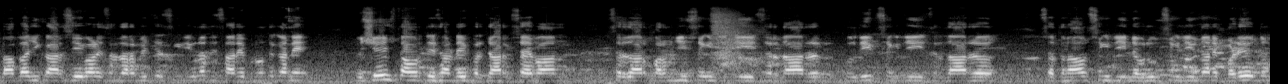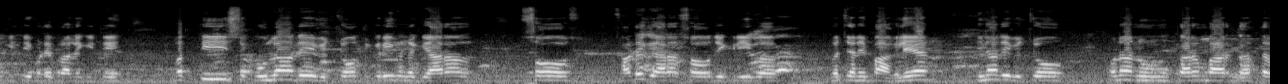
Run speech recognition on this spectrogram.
ਬਾਬਾ ਜੀ ਕਾਰ ਕਾਰਸੇਵ ਵਾਲੇ ਸਰਦਾਰ ਮੇਜਰ ਸਿੰਘ ਜੀ, ਉਹਨਾਂ ਦੇ ਸਾਰੇ ਪ੍ਰਬੰਧਕਾਂ ਨੇ ਵਿਸ਼ੇਸ਼ ਤੌਰ ਤੇ ਸਾਡੇ ਪ੍ਰਚਾਰਕ ਸਾਹਿਬਾਨ ਸਰਦਾਰ ਪਰਮਜੀਤ ਸਿੰਘ ਜੀ ਸਰਦਾਰ ਕੁਲਦੀਪ ਸਿੰਘ ਜੀ, ਸਰਦਾਰ ਸਤਨਾਮ ਸਿੰਘ ਜੀ, ਨਵਰੂਪ ਸਿੰਘ ਜੀ, ਉਹਨਾਂ ਨੇ ਬੜੇ ਉਦਮ ਕੀਤੇ, ਬੜੇ ਉਪਰਾਲੇ ਕੀਤੇ। 32 ਸਕੂਲਾਂ ਦੇ ਵਿੱਚੋਂ ਤਕਰੀਬਨ 1100 1150 ਦੇ ਕਰੀਬ ਬੱਚਿਆਂ ਨੇ ਭਾਗ ਲਿਆ। ਇਹਨਾਂ ਦੇ ਵਿੱਚੋਂ ਉਹਨਾਂ ਨੂੰ ਕਰਮਵਾਰ 71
